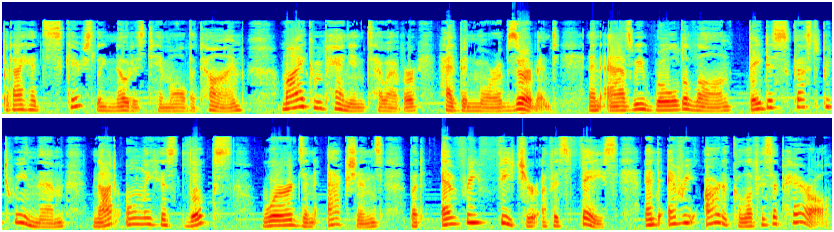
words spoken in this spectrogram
But I had scarcely noticed him all the time. My companions, however, had been more observant, and as we rolled along, they discussed between them not only his looks, words, and actions, but every feature of his face and every article of his apparel.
